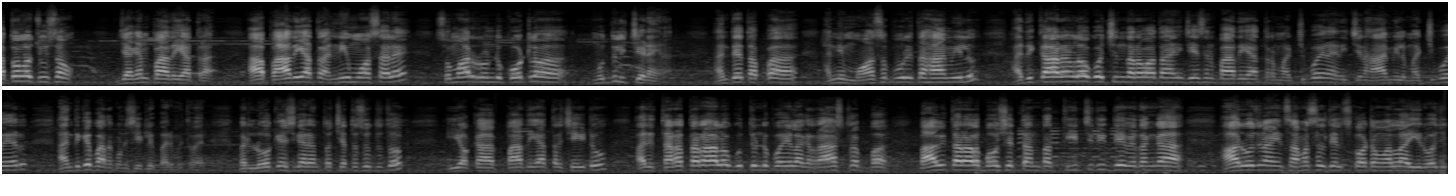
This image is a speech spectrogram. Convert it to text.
గతంలో చూసాం జగన్ పాదయాత్ర. ఆ పాదయాత్ర అన్ని మోసాలే సుమారు రెండు కోట్ల ముద్దులు ఇచ్చాడు ఆయన. అంతే తప్ప అన్ని మోసపూరిత హామీలు అధికారంలోకి వచ్చిన తర్వాత ఆయన చేసిన పాదయాత్ర మర్చిపోయిన ఆయన ఇచ్చిన హామీలు మర్చిపోయారు. అందుకే పదకొండు సీట్లకు పరిమితమయ్యారు. మరి లోకేష్ గారు ఎంతో చిత్తశుద్ధితో ఈ యొక్క పాదయాత్ర చేయటం అది తరతరాలు గుర్తుండిపోయేలాగా రాష్ట్ర భ- భావితరాల భవిష్యత్తు అంతా తీర్చిదిద్దే విధంగా ఆ రోజున ఆయన సమస్యలు తెలుసుకోవటం వల్ల ఈరోజు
